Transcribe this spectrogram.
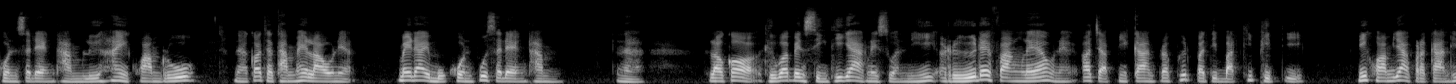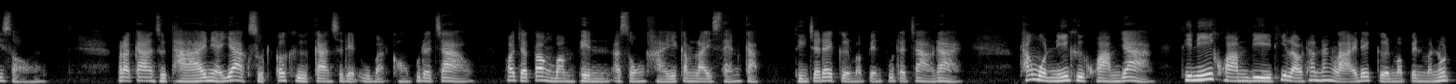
คนแสดงธรรมหรือให้ความรู้นะก็จะทำให้เราเนี่ยไม่ได้บุคคลผู้แสดงธรรมนะเราก็ถือว่าเป็นสิ่งที่ยากในส่วนนี้ หรือได้ฟังแล้วเนี่ยก็จะมีการประพฤติปฏิบัติที่ผิดอีก นี่ความยากประการที่สองประการสุดท้ายเนี่ยยากสุดก็คือการเสด็จอุบัติของพุทธเจ้า เพราะจะต้องบำเพ็ญอสงไขยกำไรแสนกับ ถึงจะได้เกิดมาเป็นพุทธเจ้าได้ ทั้งหมดนี้คือความยาก ทีนี้ความดีที่เราท่านทั้งหลายได้เกิดมาเป็นมนุษย์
